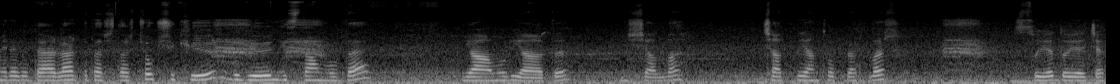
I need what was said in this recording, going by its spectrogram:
Merhaba değerli arkadaşlar. Çok şükür bugün İstanbul'da yağmur yağdı. İnşallah çatlayan topraklar suya doyacak.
